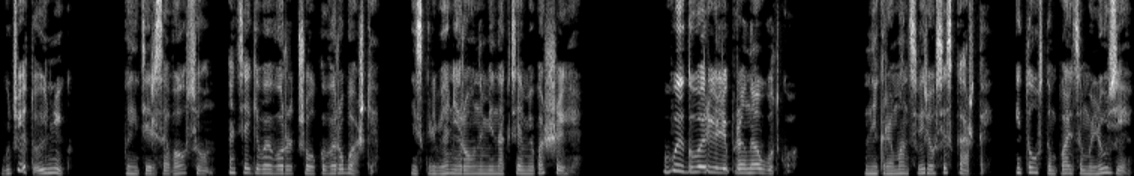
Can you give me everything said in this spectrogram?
«Где твой ник?» Поинтересовался он, оттягивая ворот шелковой рубашки и скребя неровными ногтями по шее. «Вы говорили про наводку». Некромант сверился с картой и толстым пальцем иллюзии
